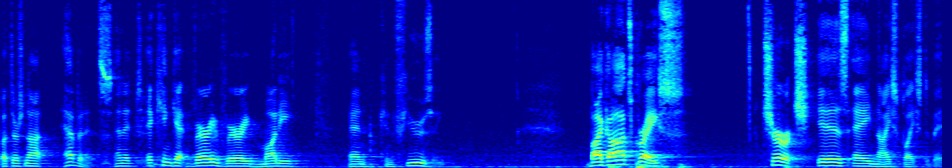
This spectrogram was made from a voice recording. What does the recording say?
but there's not evidence and it, it can get very very muddy and confusing. By God's grace, church is a nice place to be.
